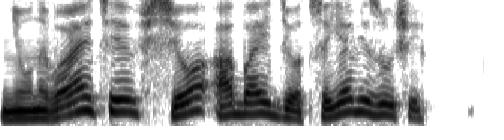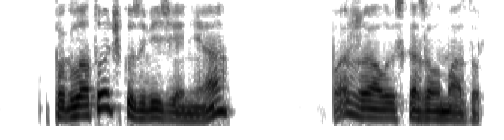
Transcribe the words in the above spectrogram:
«Не унывайте, все обойдется, я везучий. По глоточку завезения, а?» «Пожалуй», — сказал Мазур.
